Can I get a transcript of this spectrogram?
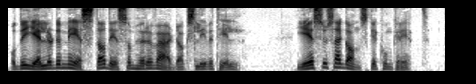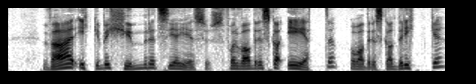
og det gjelder det meste av det som hører hverdagslivet til. Jesus er ganske konkret. Vær ikke bekymret, sier Jesus, for hva dere skal ete og hva dere skal drikke,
